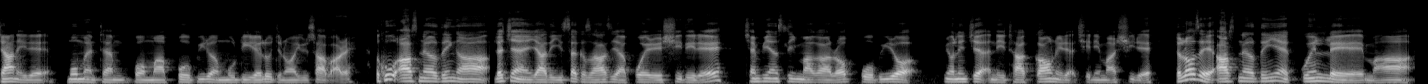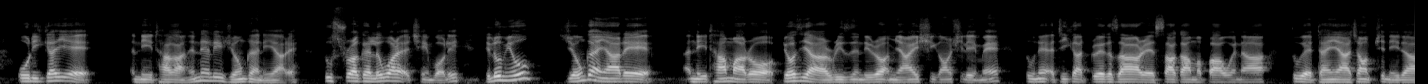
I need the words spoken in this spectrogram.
ရနေတဲ့ momentum ပေါ်မှာပို့ပြီးတော့မူတည်တယ်လို့ကျွန်တော်ယူဆပါတယ်အခု Arsenal အသင်းကလက်ကျန်ရာသီစက်ကစားစရာပွဲတွေရှိသေးတယ် Champions League မှာကတော့ပို့ပြီးတော့ မျှော်လင့်ချက်အနေထားကောင်းနေတဲ့အခြေအနေမှာရှိတယ်။လောလောဆယ် Arsenal အသင်းရဲ့ကွင်းလယ်မှာ Odegaard ရဲ့အနေထားကနည်းနည်းလေးရုန်းကန်နေရတယ်။သူ struggle လုပ်ရတဲ့အချိန်ပေါ့လေ။ဒီလိုမျိုးရုန်းကန်ရတဲ့အနေထားမှာတော့ပြောစရာ reason တွေတော့အများကြီးရှိကောင်းရှိလိမ့်မယ်။သူနဲ့အဓိကတွဲကစားရတဲ့စာကာမပါဝင်တာသူ့ရဲ့ဒဏ်ရာကြောင့်ဖြစ်နေတာ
